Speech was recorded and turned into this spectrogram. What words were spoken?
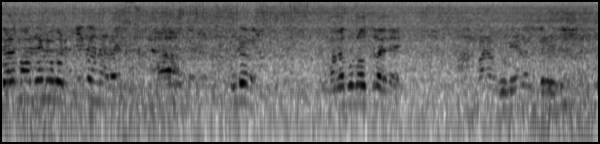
तळ माझ्याने वरती जाणार आहे. पुढं. मला कुठं उतरायचं आहे? आम्हाला घोड्याला उतरायचं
